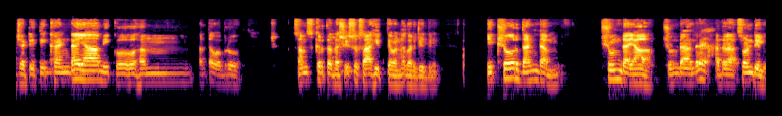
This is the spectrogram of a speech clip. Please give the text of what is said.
ಝಟಿತಿ ಖಂಡಯಾಮಿ ಕೋಹಂ ಅಂತ ಒಬ್ರು ಸಂಸ್ಕೃತದ ಶಿಶು ಸಾಹಿತ್ಯವನ್ನ ಬರೆದಿದ್ರು. ಇಕ್ಷೋರ್ದಂಡಂ ಶುಂಡಯ, ಶುಂಡ ಅಂದ್ರೆ ಅದರ ಸೊಂಡಿಲು.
